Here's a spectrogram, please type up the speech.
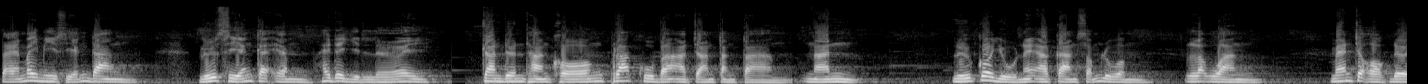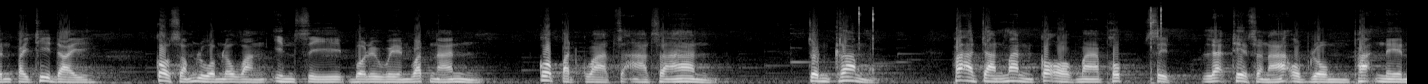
แต่ไม่มีเสียงดัง หรือเสียงกระแอมให้ได้ยินเลย การเดินทางของพระครูบาอาจารย์ต่างๆ นั้น หรือก็อยู่ในอาการสำรวมระวัง แม้นจะออกเดินไปที่ใด ก็สำรวมระวังอินทรีย์บริเวณวัดนั้น ก็ปัดกวาดสะอาดสะอ้าน จนคร่ำพระอาจารย์มั่นก็ออกมาพบสิทธิ์และเทศนาอบรมพระเนน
